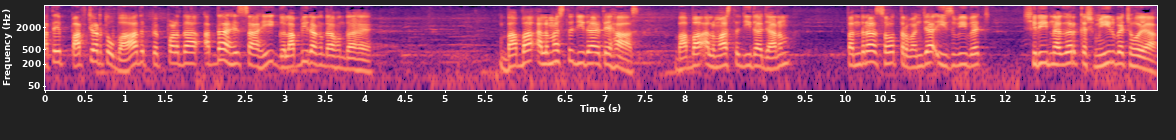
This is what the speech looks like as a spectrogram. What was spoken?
ਅਤੇ ਪਤਝੜ ਤੋਂ ਬਾਅਦ ਪਿੱਪਲ ਦਾ ਅੱਧਾ ਹਿੱਸਾ ਹੀ ਗੁਲਾਬੀ ਰੰਗ ਦਾ ਹੁੰਦਾ ਹੈ। ਬਾਬਾ ਅਲਮਸਤ ਜੀ ਦਾ ਇਤਿਹਾਸ। ਬਾਬਾ ਅਲਮਸਤ ਜੀ ਦਾ ਜਨਮ 1553 ਈਸਵੀ ਵਿੱਚ ਸ਼੍ਰੀਨਗਰ, ਕਸ਼ਮੀਰ ਵਿੱਚ ਹੋਇਆ।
